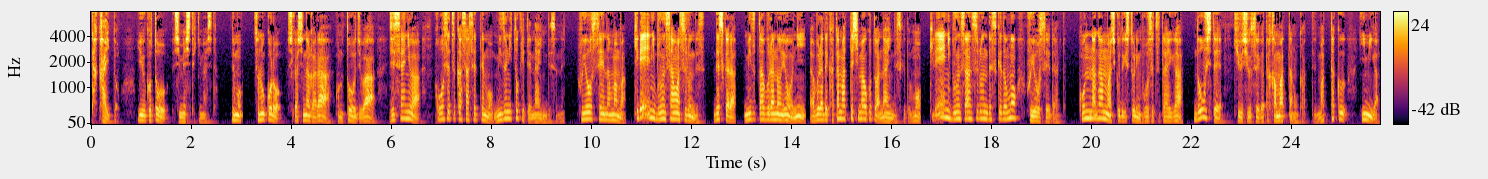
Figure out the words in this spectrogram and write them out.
高いということを示してきました。でも、その頃、しかしながら、この当時は、実際には包摂化させても水に溶けてないんですよね。不溶性のまま、きれいに分散はするんです。ですから、水と油のように油で固まってしまうことはないんですけども、きれいに分散するんですけども、不溶性であると。こんなガンマ宿敵ストリン包摂体がどうして吸収性が高まったのかって全く意味が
